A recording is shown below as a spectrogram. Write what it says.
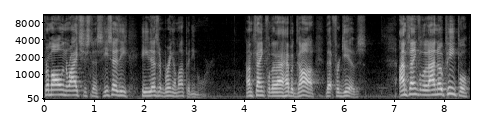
from all unrighteousness. He says He, he doesn't bring them up anymore. I'm thankful that I have a God that forgives. I'm thankful that I know people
